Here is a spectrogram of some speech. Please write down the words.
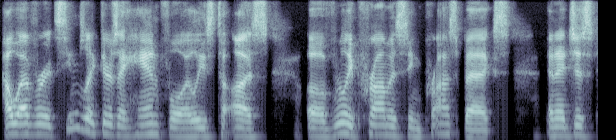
However, it seems like there's a handful, at least to us, of really promising prospects, and it just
